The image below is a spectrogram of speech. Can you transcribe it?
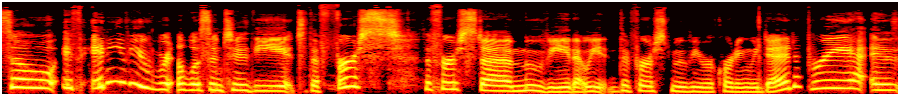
So, if any of you re- listened to the to the first the first uh, movie that we the first movie recording we did, Brie is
